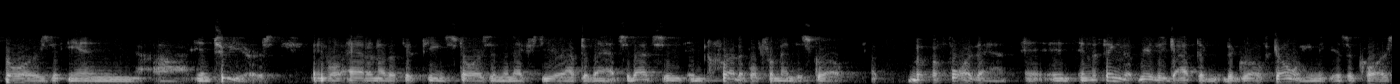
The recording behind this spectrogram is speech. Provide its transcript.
stores in uh, in two years, and we'll add another 15 stores in the next year after that. So that's incredible, tremendous growth. But before that, and, and the thing that really got the, the growth going is, of course,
